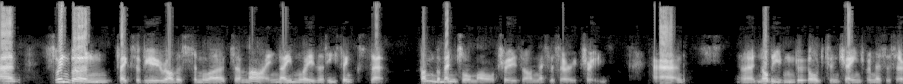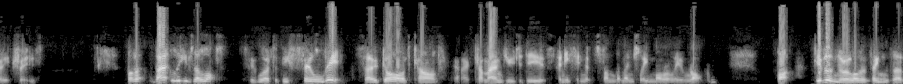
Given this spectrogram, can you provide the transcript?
And Swinburne takes a view rather similar to mine, namely that he thinks that fundamental moral truths are necessary truths, and uh, not even God can change the necessary truths. But that leaves a lot if it were to be filled in. So God can't know, command you to do anything that's fundamentally morally wrong. But given there are a lot of things that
